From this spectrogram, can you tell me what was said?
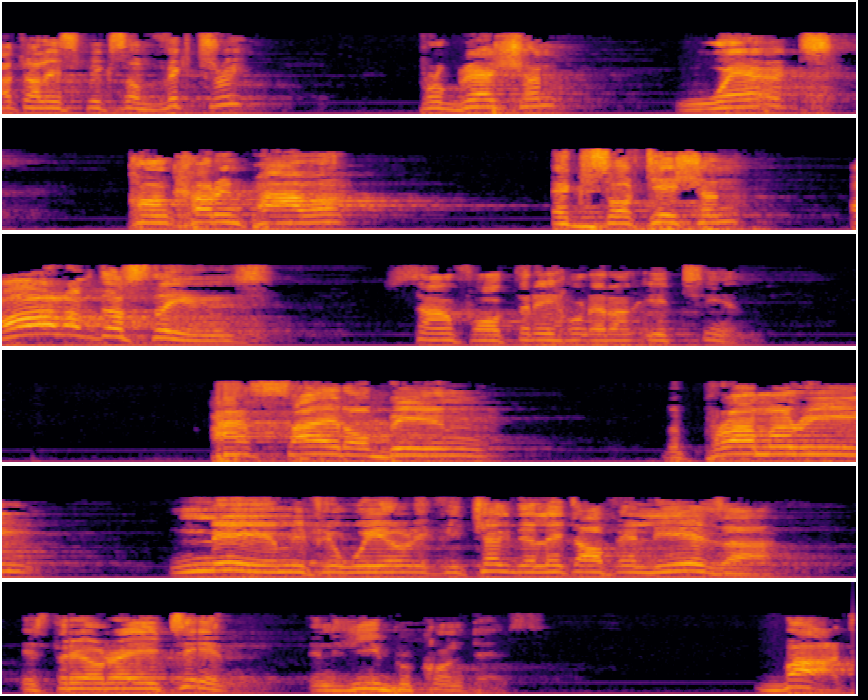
actually speaks of victory progression, wealth, conquering power, exhortation, all of those things stand for 318. Aside of being the primary name, if you will, if you check the letter of Eliezer, is 318 in Hebrew context. But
